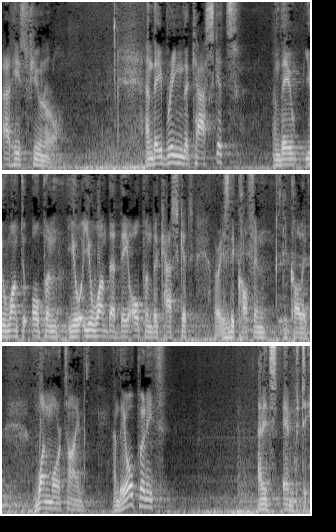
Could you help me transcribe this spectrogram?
at his funeral. And they bring the casket, and they you want to open you, you want that they open the casket, or is the coffin, you call it, one more time. And they open it, and it's empty.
